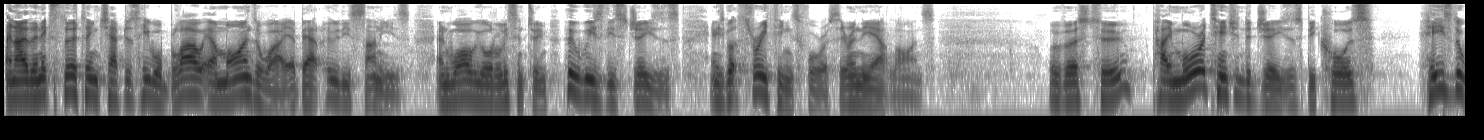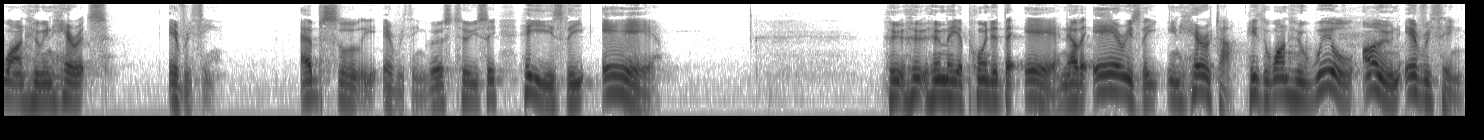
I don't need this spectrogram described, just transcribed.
And over the next 13 chapters, he will blow our minds away about who this Son is and why we ought to listen to him. Who is this Jesus? And he's got three things for us. They're in the outlines. Well, verse 2 pay more attention to Jesus because he's the one who inherits everything. Absolutely everything. Verse 2, you see, he is the heir. Who, who, whom he appointed the heir. Now, the heir is the inheritor. He's the one who will own everything,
